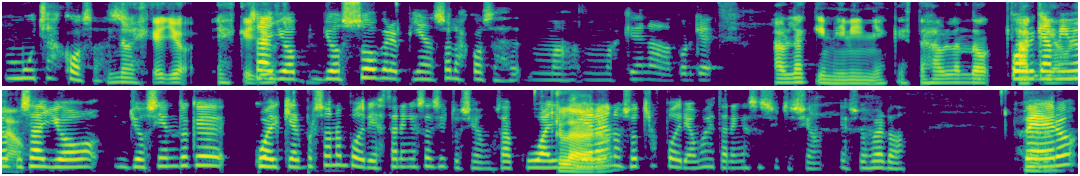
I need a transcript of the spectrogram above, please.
muchas cosas. No, es que yo, es que O sea, yo, yo, yo sobrepienso las cosas más, más que nada, porque, habla aquí, mi niña, que estás hablando porque a mí me, o sea, yo, yo siento que cualquier persona podría estar en esa situación, o sea, cualquiera de Claro, nosotros podríamos estar en esa situación, eso es verdad. claro. Pero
